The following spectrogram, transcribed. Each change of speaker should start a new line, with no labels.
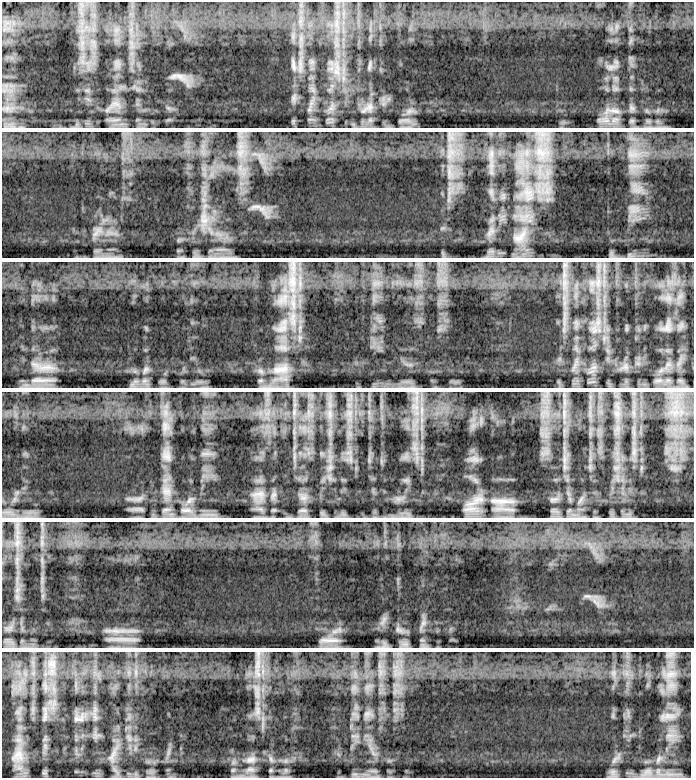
This is Ayan Sengupta. It's my first introductory call to all of the global entrepreneurs, professionals. It's very nice to be in the global portfolio from last 15 years or so. It's my first introductory call as I told you. Uh, you can call me as a HR specialist, HR generalist or a search amateur, specialist search amateur uh, for recruitment profile. I am specifically in IT recruitment from last couple of 15 years or so, working globally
